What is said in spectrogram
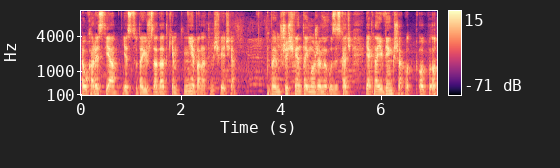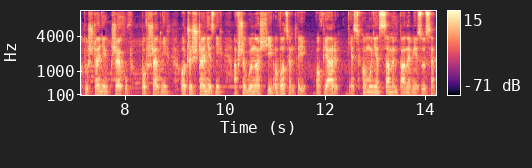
Eucharystia jest tutaj już zadatkiem nieba na tym świecie. W mszy świętej możemy uzyskać jak największe od, od, odpuszczenie grzechów powszednich, oczyszczenie z nich, a w szczególności owocem tej ofiary jest komunia z samym Panem Jezusem,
